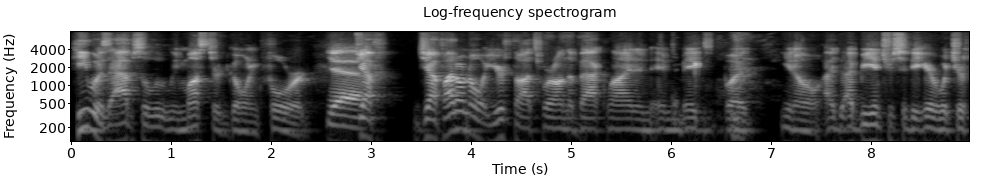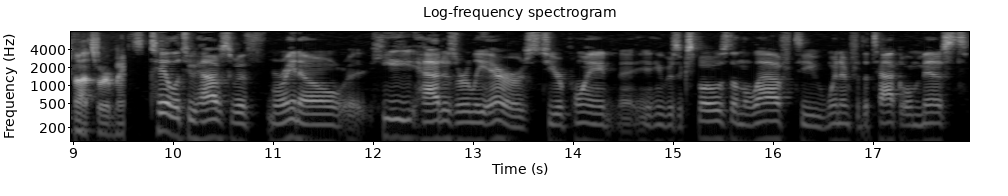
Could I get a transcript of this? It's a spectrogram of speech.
he was absolutely mustard going forward. yeah. Jeff, Jeff, I don't know what your thoughts were on the back line and, and Miggs, but you know, I'd, I'd be interested to hear what your thoughts were, man. tale of two halves with Moreno. He had his early errors. To your point, he was exposed on the left. He went in for the tackle, missed,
